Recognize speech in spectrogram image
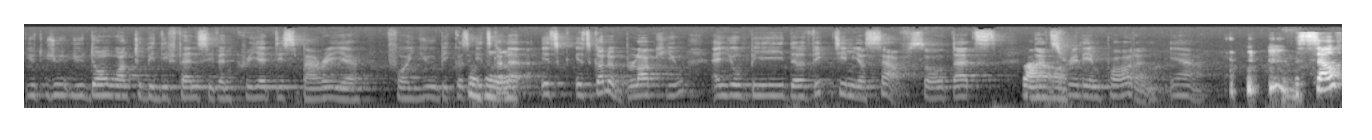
you you, you don't want to be defensive and create this barrier for you because mm-hmm. it's gonna it's it's gonna block you and you'll be the victim yourself. So that's wow. that's really important. Yeah. Self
